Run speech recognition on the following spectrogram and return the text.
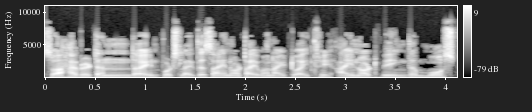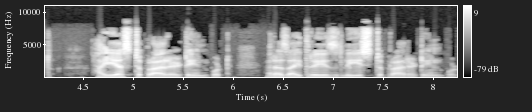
so I have written the inputs like this I0, I1, I2, I3. I0 being the most highest priority input whereas I3 is least priority input.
